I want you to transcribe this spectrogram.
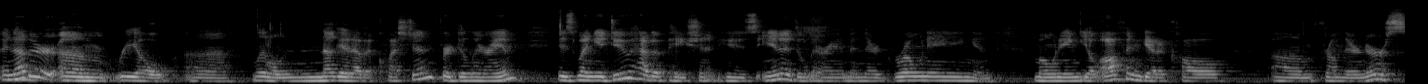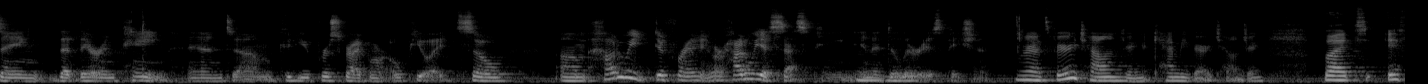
Another um, real uh, little nugget of a question for delirium is when you do have a patient who's in a delirium and they're groaning and moaning, you'll often get a call um, from their nurse saying that they're in pain and um, could you prescribe more opioid? So, um, how do we different or how do we assess pain in a delirious patient? Yeah, it's very challenging. It can be very challenging. But if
